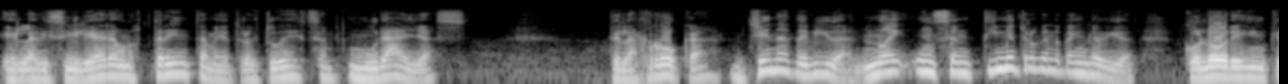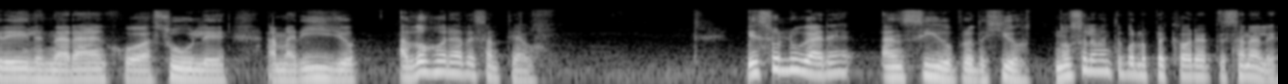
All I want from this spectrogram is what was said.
eh, la visibilidad era unos 30 metros y tú ves esas murallas de las rocas llenas de vida. No hay un centímetro que no tenga vida. Colores increíbles, naranjo, azules, amarillo, a dos horas de Santiago. Esos lugares han sido protegidos no solamente por los pescadores artesanales,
